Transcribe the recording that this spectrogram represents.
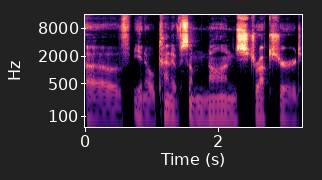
of, you know, kind of some non structured,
